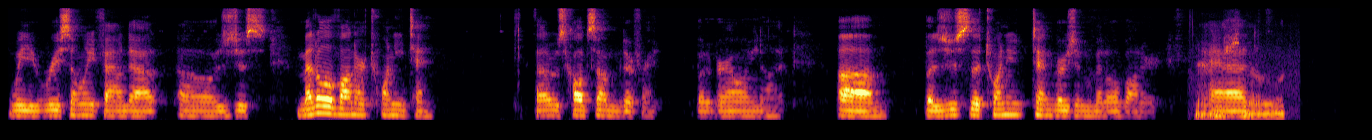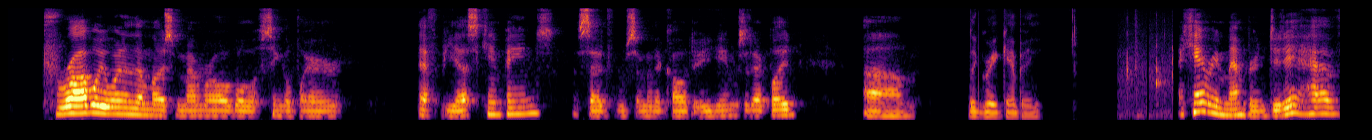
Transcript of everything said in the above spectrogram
we recently found out uh, was just Medal of Honor 2010. Thought it was called something different, but apparently not. Um, but it's just the 2010 version of Medal of Honor. Yeah, Had- know- Probably one of the most memorable single player FPS campaigns, aside from some of the Call of Duty games that I played. Um, the great campaign. I can't remember. Did it have?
